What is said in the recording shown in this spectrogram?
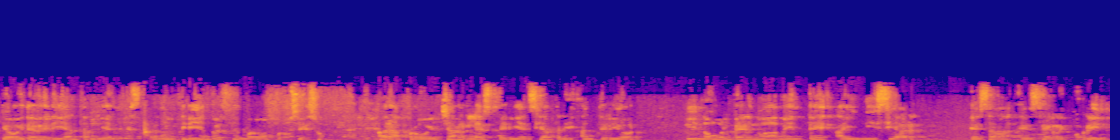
que hoy deberían también estar nutriendo este nuevo proceso para aprovechar la experiencia anterior y no volver nuevamente a iniciar esa, ese recorrido.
